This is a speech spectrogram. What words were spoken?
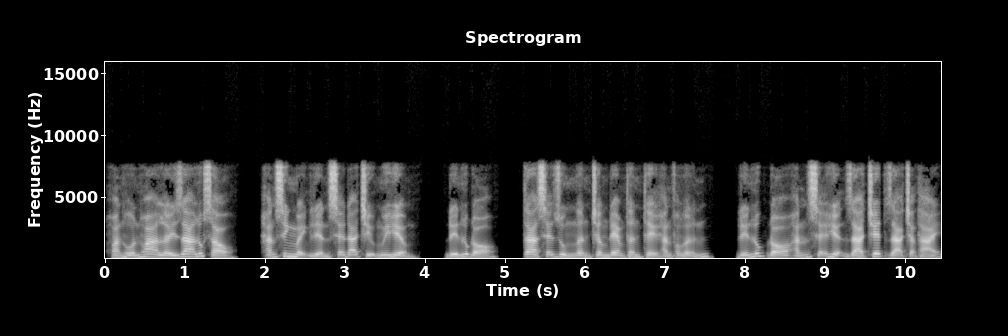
Hoàn hồn hoa lấy ra lúc sau, hắn sinh mệnh liền sẽ đã chịu nguy hiểm, đến lúc đó, ta sẽ dùng ngân châm đem thân thể hắn phong ấn, đến lúc đó hắn sẽ hiện ra chết giả trạng thái.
